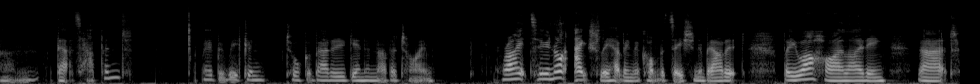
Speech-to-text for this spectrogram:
um, that's happened. Maybe we can talk about it again another time. Right? So you're not actually having the conversation about it, but you are highlighting that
